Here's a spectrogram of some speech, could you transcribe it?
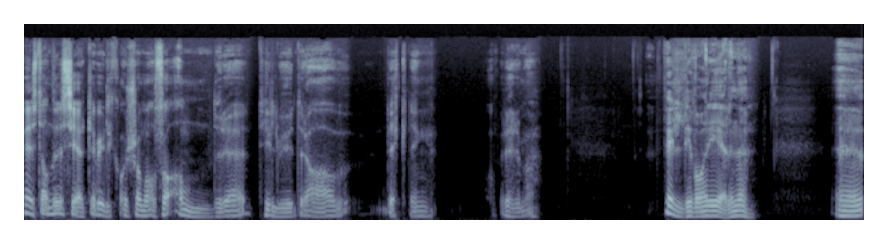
mer standardiserte vilkår som også andre tilbydere av dekning opererer med? Veldig varierende. Eh,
